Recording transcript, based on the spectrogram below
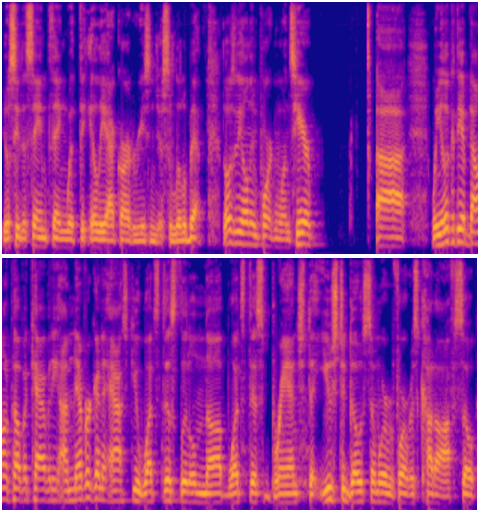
You'll see the same thing with the iliac arteries in just a little bit. Those are the only important ones here. Uh, when you look at the abdominal pelvic cavity, I'm never going to ask you what's this little nub, what's this branch that used to go somewhere before it was cut off. So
